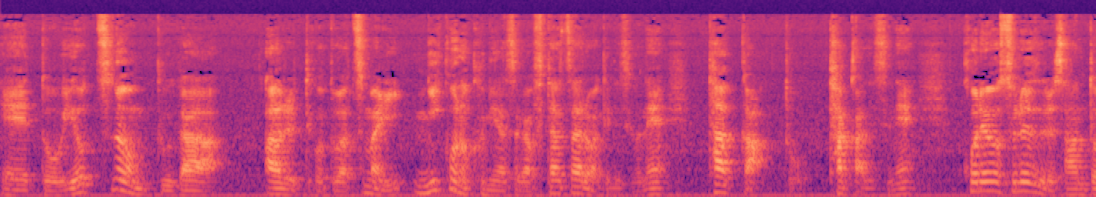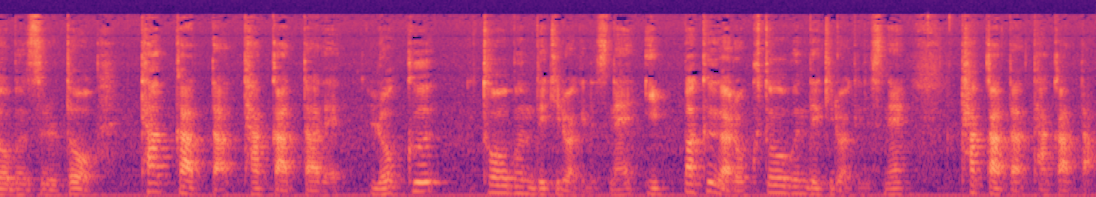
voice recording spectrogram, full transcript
えーと、4つの音符があるってことはつまり2個の組み合わせが2つあるわけですよね。タカとタカですね。これをそれぞれ3等分するとタカタタカタで6等分できるわけですね。1泊が6等分できるわけですね。高田高田。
